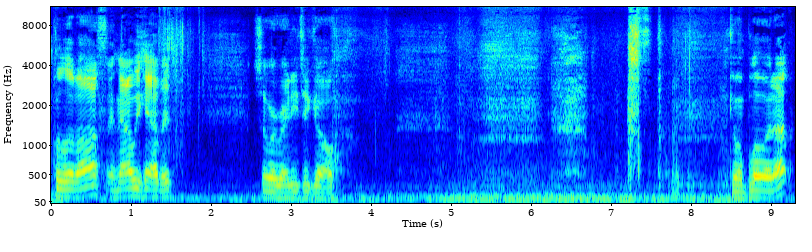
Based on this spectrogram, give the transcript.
pull it off, and now we have it. So we're ready to go. Go and blow it up.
